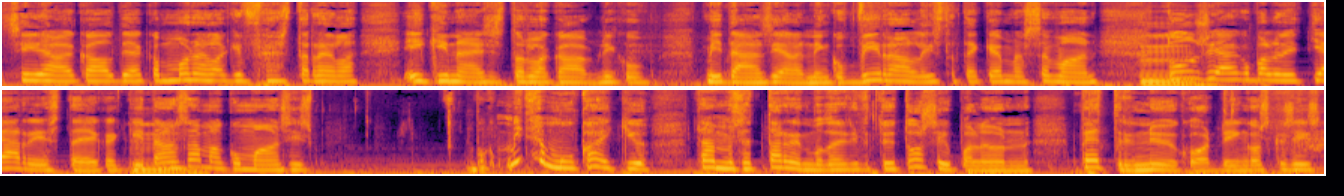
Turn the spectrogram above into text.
Siihen aikaan oltiin aika monellakin festareilla. Ikinä ei siis todellakaan niinku, mitään siellä niinku virallista tekemässä, vaan mm. tunsi aika paljon niitä järjestäjiä. Kaikki. Mm. Tämä on sama kuin mä oon siis Miten mun kaikki tämmöiset tarinat muuten liittyy tosi paljon Petri Nykordiin, koska siis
